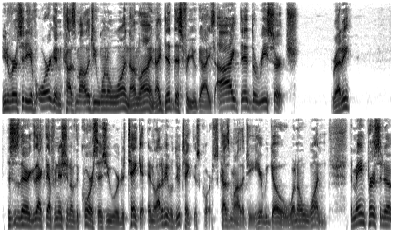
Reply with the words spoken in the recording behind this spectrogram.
University of Oregon Cosmology 101 online. I did this for you guys. I did the research. Ready? This is their exact definition of the course as you were to take it. And a lot of people do take this course, Cosmology. Here we go, 101. The main person, uh,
